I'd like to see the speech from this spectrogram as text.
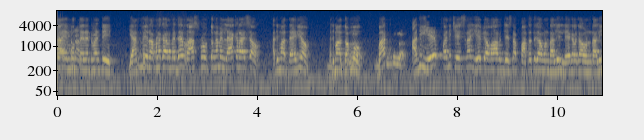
న్యాయమూర్తి అయినటువంటి ఎన్వి రమణ గారి మీద రాష్ట్ర ప్రభుత్వంగా మేము లేఖ రాశాం. అది మా ధైర్యం. అది మా దమ్ము. బట్ అది ఏ పని చేసినా ఏ వ్యవహారం చేసినా పద్ధతిగా ఉండాలి లీగల్గా ఉండాలి.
